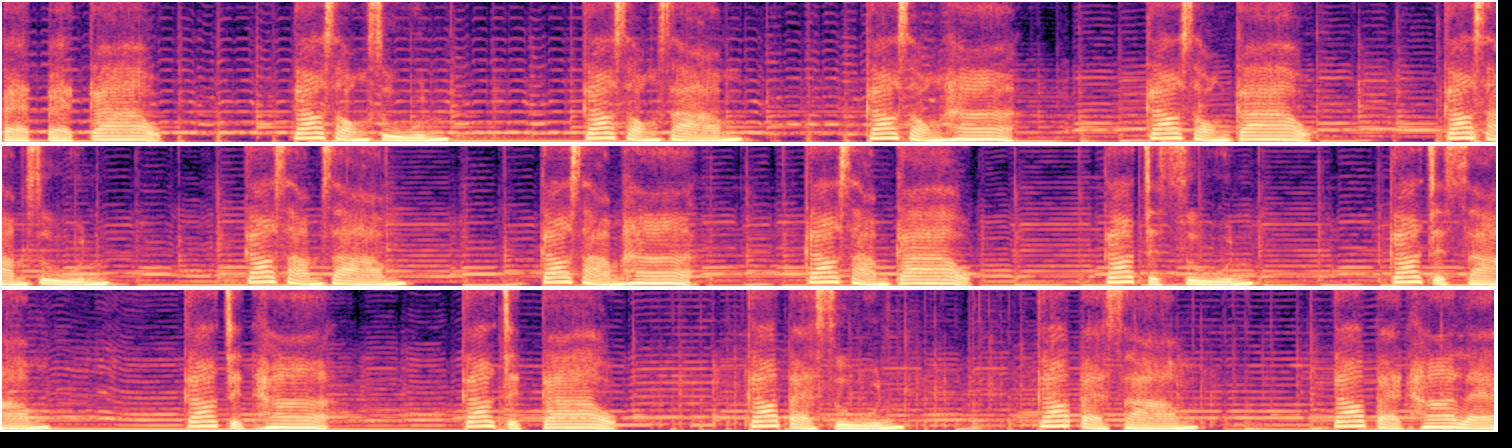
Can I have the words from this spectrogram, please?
889 920 923 925 929 930 933 935 939 970 973 975 979 980 983 985 และ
